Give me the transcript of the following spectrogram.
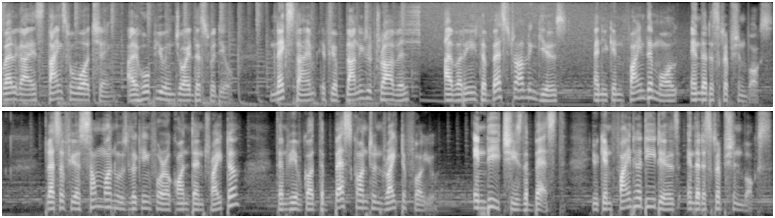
Well guys, thanks for watching. I hope you enjoyed this video. Next time, if you're planning to travel, I've arranged the best traveling gears and you can find them all in the description box. Plus if you're someone who's looking for a content writer, then we have got the best content writer for you. Indeed, she's the best. You can find her details in the description box.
